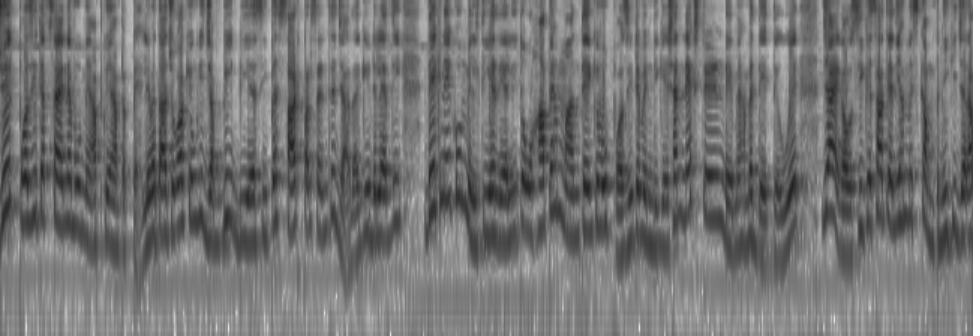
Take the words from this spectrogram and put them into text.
जो एक पॉजिटिव साइन है, वो मैं आपको यहाँ पे पहले बता चुका क्योंकि जब भी बीएसई पे 60 परसेंट से ज़्यादा की डिलीवरी देखने को मिलती है रियली तो वहाँ पे हम मानते हैं कि वो positive indication next trading day में हमें देते हुए जाएगा। उसी के साथ यदि हम इस कंपनी की जरा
